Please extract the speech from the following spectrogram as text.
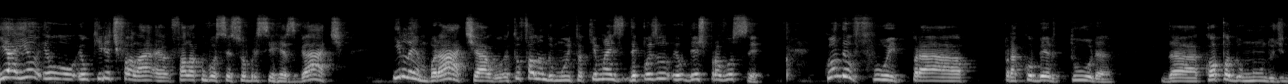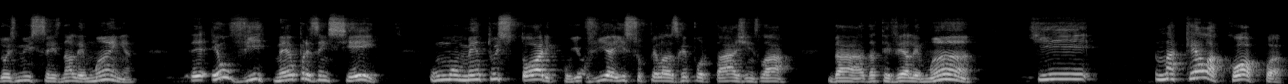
E aí eu, eu, eu, queria te falar, falar com você sobre esse resgate, e lembrar, Tiago, eu estou falando muito aqui, mas depois eu, eu deixo para você. Quando eu fui para a cobertura da Copa do Mundo de 2006 na Alemanha, eu vi, né, eu presenciei um momento histórico, e eu via isso pelas reportagens lá da, da TV alemã, que naquela Copa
